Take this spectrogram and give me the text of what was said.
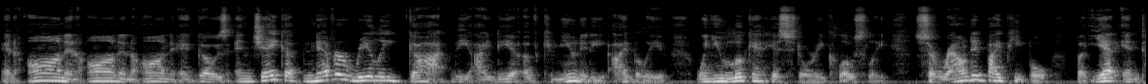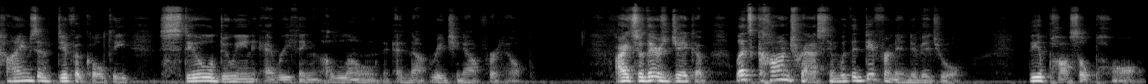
and on and on and on it goes. And Jacob never really got the idea of community I believe when you look at his story closely. Surrounded by people but yet in times of difficulty still doing everything alone and not reaching out for help all right, so there's Jacob. Let's contrast him with a different individual, the Apostle Paul.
